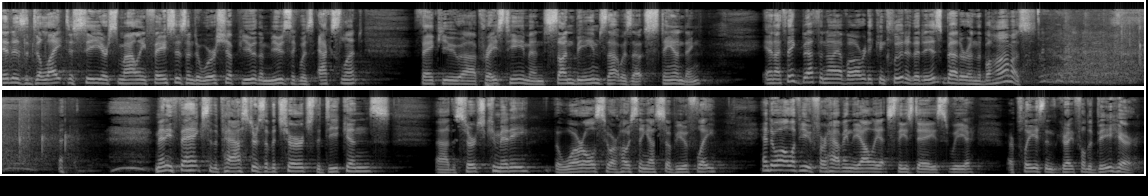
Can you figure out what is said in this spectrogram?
it is a delight to see your smiling faces and to worship you. The music was excellent. Thank you, uh, praise team and sunbeams. That was outstanding. And I think Beth and I have already concluded that it is better in the Bahamas. Many thanks to the pastors of the church, the deacons, uh, the search committee, the Worrells who are hosting us so beautifully, and to all of you for having the Elliots these days. We are pleased and grateful to be here.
